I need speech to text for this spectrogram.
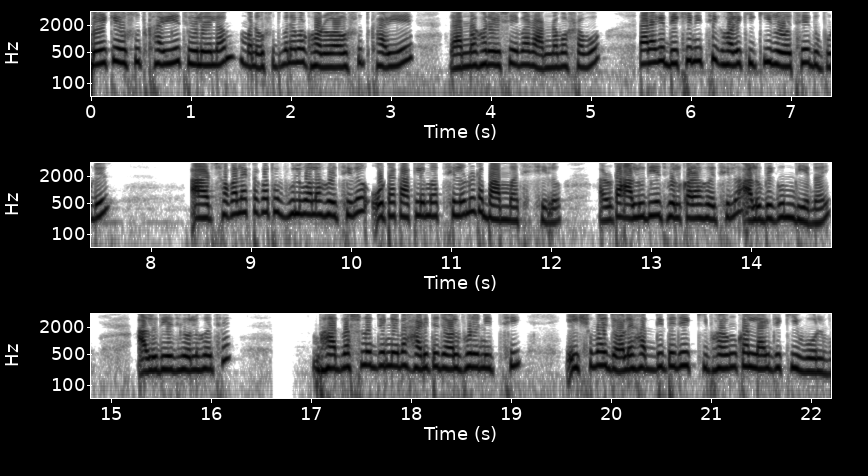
মেয়েকে ওষুধ খাইয়ে চলে এলাম। মানে ওষুধ মানে আমার ঘরোয়া ওষুধ খাইয়ে রান্নাঘরে এসে এবার রান্না বসাবো। তার আগে দেখে নিচ্ছি ঘরে কি কি রয়েছে দুপুরের। আর সকালে একটা কথা ভুল বলা হয়েছিল, ওটা কাকলে মাছ ছিল না, ওটা বাম মাছ ছিল। আর ওটা আলু দিয়ে ঝোল করা হয়েছিল, আলু বেগুন দিয়ে নয়, আলু দিয়ে ঝোল হয়েছে। ভাত বসানোর জন্য এবার হাঁড়িতে জল ভরে নিচ্ছি। এই সময় জলে হাত দিতে যে কি ভয়ঙ্কর লাগছে, কি বলব?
